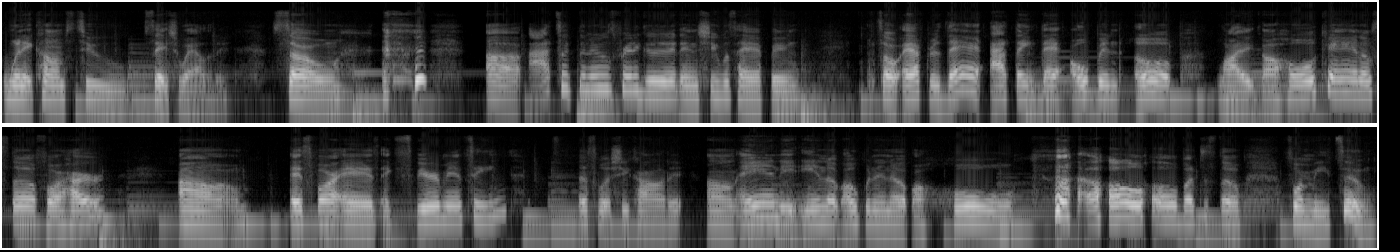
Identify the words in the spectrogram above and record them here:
when it comes to sexuality. So, uh, I took the news pretty good and she was happy. So after that, I think that opened up like a whole can of stuff for her. Um, as far as experimenting, that's what she called it. Um, and it ended up opening up a whole, a whole, whole bunch of stuff for me too.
